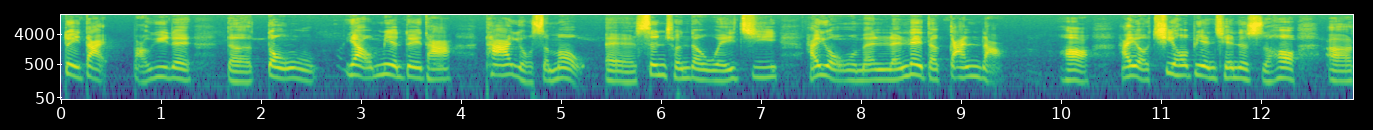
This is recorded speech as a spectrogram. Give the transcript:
对待保育类的动物，要面对它。它有什么呃生存的危机？还有我们人类的干扰，哈，还有气候变迁的时候啊，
